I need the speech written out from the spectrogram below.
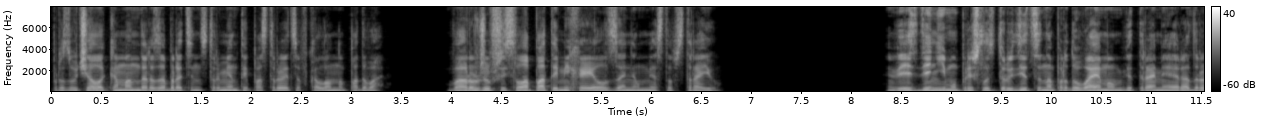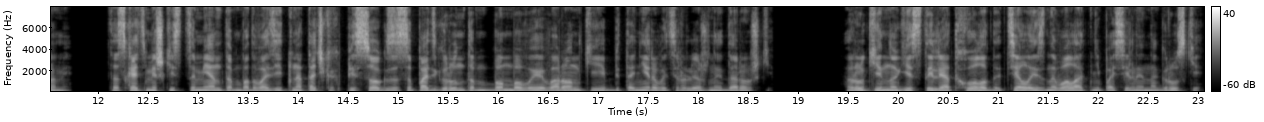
Прозвучала команда разобрать инструменты и построиться в колонну по два. Вооружившись лопатой, Михаил занял место в строю. Весь день ему пришлось трудиться на продуваемом ветрами аэродроме. Таскать мешки с цементом, подвозить на тачках песок, засыпать грунтом бомбовые воронки и бетонировать рулежные дорожки. Руки и ноги стыли от холода, тело изнывало от непосильной нагрузки,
